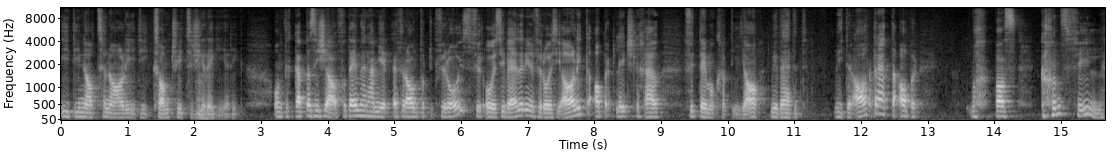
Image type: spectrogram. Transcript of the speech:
in die nationale, in die gesamtschweizerische mhm. Regierung. Und ich glaube, das ist ja, von dem her haben wir eine Verantwortung für uns, für unsere Wählerinnen, für unsere Anliegen, aber letztlich auch für die Demokratie. Ja, wir werden wieder antreten, aber was ganz viel,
